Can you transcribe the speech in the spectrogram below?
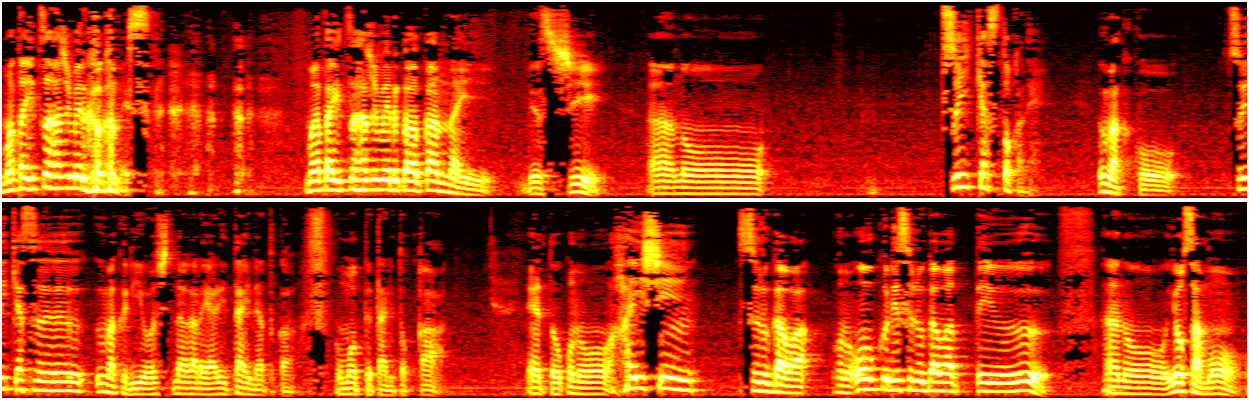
またいつ始めるかわかんないです。またいつ始めるかわかんないですし、あのツイキャスとかね、うまくこう、ツイキャスうまく利用しながらやりたいなとか思ってたりとか、えっと、この配信する側、このお送りする側っていう、あの、良さも、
